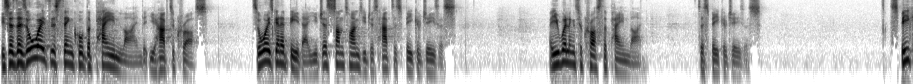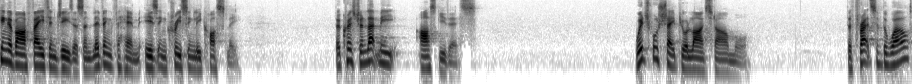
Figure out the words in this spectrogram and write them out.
He says there's always this thing called the pain line that you have to cross. It's always going to be there. You just sometimes you just have to speak of Jesus. Are you willing to cross the pain line to speak of Jesus? Speaking of our faith in Jesus and living for him is increasingly costly. But, Christian, let me ask you this which will shape your lifestyle more? The threats of the world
